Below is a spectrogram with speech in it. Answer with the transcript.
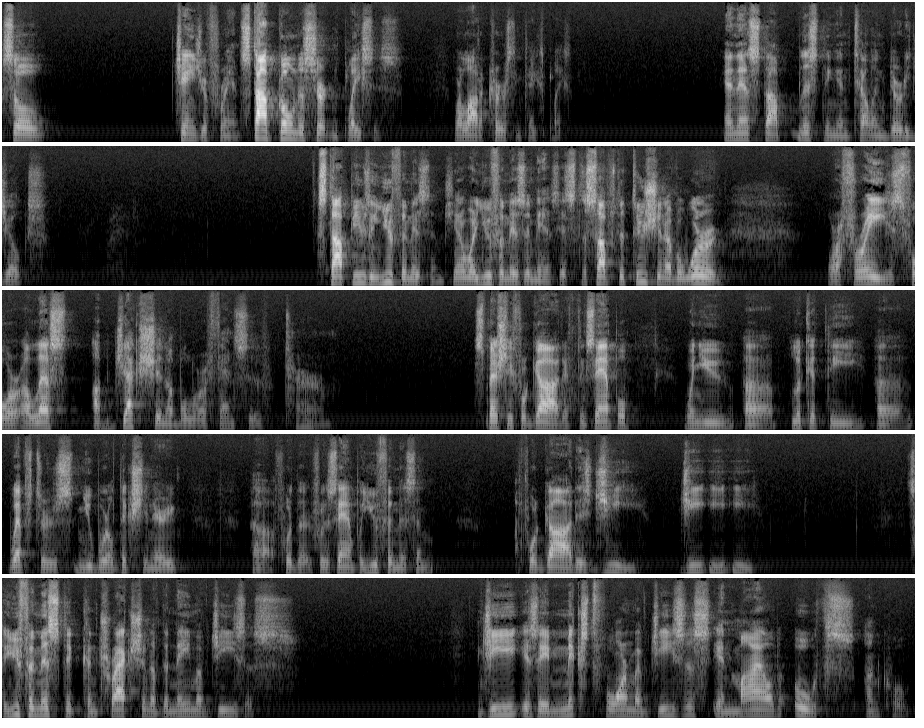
So change your friends. Stop going to certain places where a lot of cursing takes place and then stop listening and telling dirty jokes. Stop using euphemisms. You know what a euphemism is? It's the substitution of a word or a phrase for a less objectionable or offensive term, especially for God. If, for example, when you uh, look at the uh, Webster's New World Dictionary, uh, for, the, for example, euphemism for God is G, G E E. It's a euphemistic contraction of the name of Jesus. G is a mixed form of Jesus in mild oaths, unquote.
